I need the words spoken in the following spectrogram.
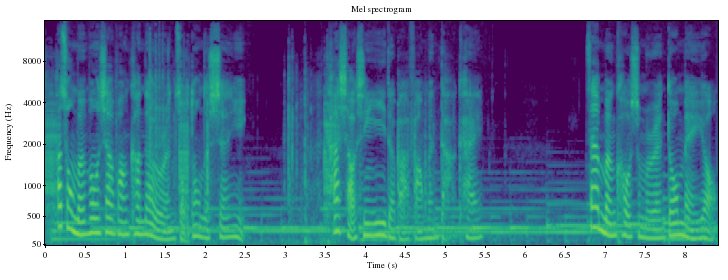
他从门缝下方看到有人走动的身影。他小心翼翼地把房门打开，在门口什么人都没有，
